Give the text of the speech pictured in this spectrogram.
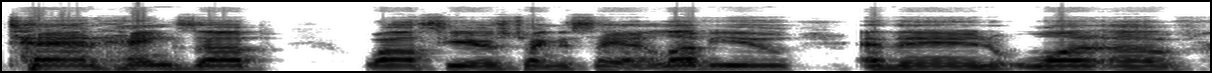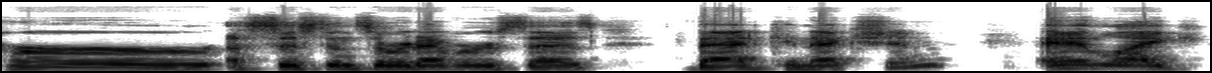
Tad hangs up while Sierra's trying to say "I love you," and then one of her assistants or whatever says "bad connection," and like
